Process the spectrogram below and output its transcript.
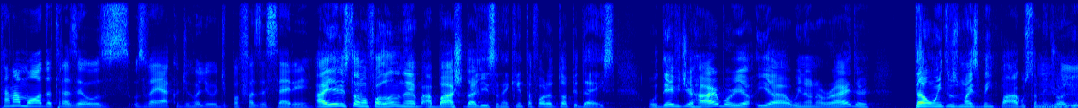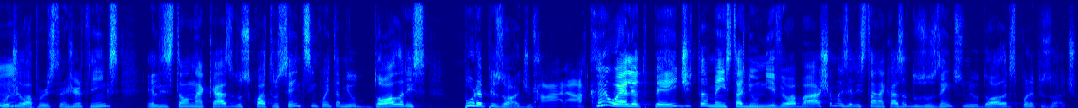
Tá na moda trazer os, os veiacos de Hollywood pra fazer série. Aí eles estavam falando, né, abaixo da lista, né, quem tá fora do top 10. O David Harbour e a, e a Winona Ryder estão entre os mais bem pagos também de Hollywood, lá por Stranger Things. Eles estão na casa dos 450 mil dólares por episódio. Caraca. E o Elliot Page também está ali um nível abaixo, mas ele está na casa dos 200 mil dólares por episódio.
